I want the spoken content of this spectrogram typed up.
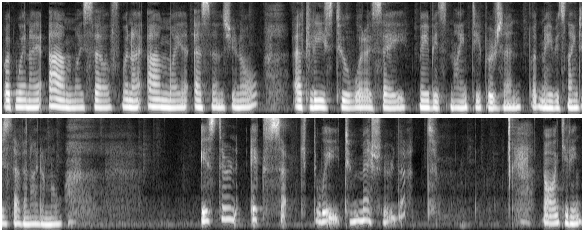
But when I am myself, when I am my essence, you know, at least to what I say. Maybe it's 90%, but maybe it's 97, I don't know. Is there an exact way to measure that? No, I'm kidding.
